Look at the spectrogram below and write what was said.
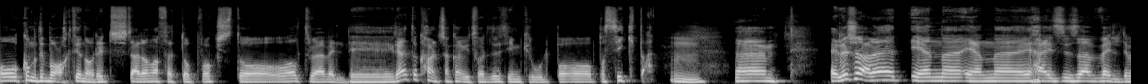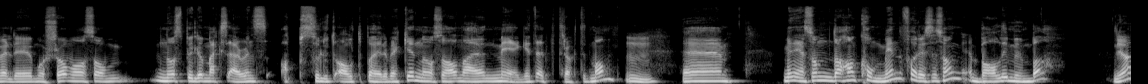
og komme tilbake til Norwich, der han er født og oppvokst. og, og alt tror jeg er veldig greit, og Kanskje han kan utfordre Team Krohl på, på sikt. da. Mm. Uh, ellers så er det en, en jeg syns er veldig veldig morsom, og som Nå spiller jo Max Aarons absolutt alt på høyrebekken, men også han er jo en meget ettertraktet mann. Mm. Eh, men en som da han kom inn forrige sesong, Bali Mumba, ja.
